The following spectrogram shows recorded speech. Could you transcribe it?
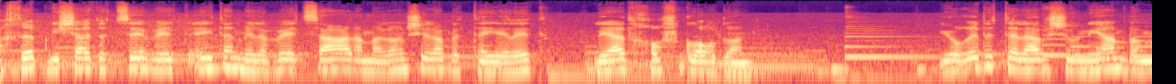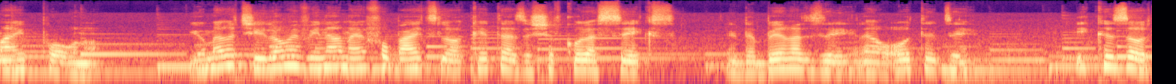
אחרי פגישת הצוות, איתן מלווה את שרה למלון שלה בטיילת, ליד חוף גורדון. יורדת עליו שהוא נהיה במאי פורנו. היא אומרת שהיא לא מבינה מאיפה בא אצלו הקטע הזה של כל הסקס. לדבר על זה, להראות את זה. היא כזאת,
